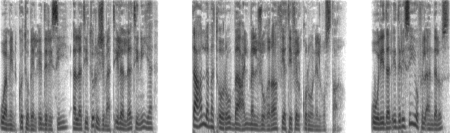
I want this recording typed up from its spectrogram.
ومن كتب الإدريسي التي ترجمت إلى اللاتينية تعلمت أوروبا علم الجغرافيا في القرون الوسطى. ولد الإدريسي في الأندلس.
